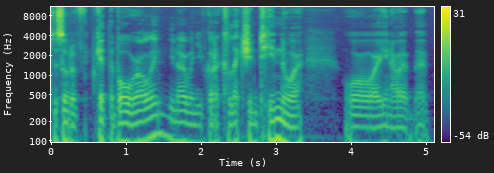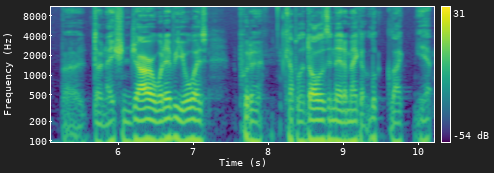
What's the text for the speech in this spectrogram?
to sort of get the ball rolling? You know, when you've got a collection tin or, or you know, a, a, a donation jar or whatever, you always put a couple of dollars in there to make it look like, yep,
